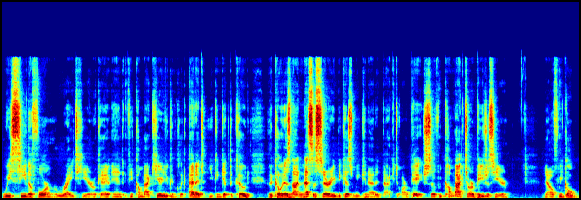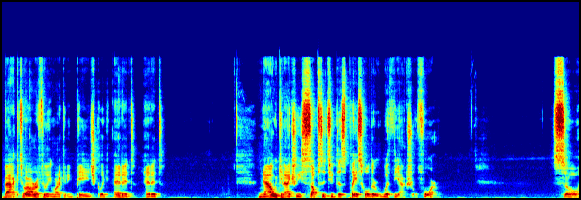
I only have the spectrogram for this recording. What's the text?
we see the form right here. Okay. And if you come back here, you can click edit. You can get the code. The code is not necessary because we can add it back to our page. So if we come back to our pages here, now if we go back to our affiliate marketing page, click edit, edit, now we can actually substitute this placeholder with the actual form. So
